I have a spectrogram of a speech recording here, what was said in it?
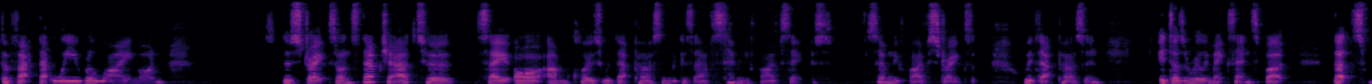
the fact that we're relying on the streaks on snapchat to say oh i'm close with that person because i have 75 75 streaks with that person it doesn't really make sense but that's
